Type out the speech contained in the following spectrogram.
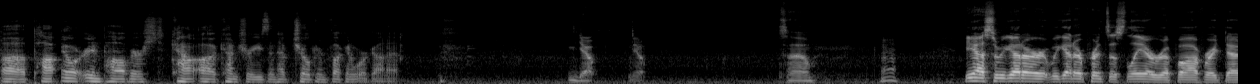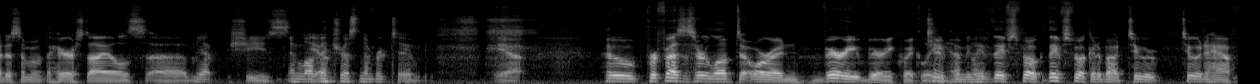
uh po- or impoverished co- uh, countries and have children fucking work on it. Yep. Yep. So. Huh. Yeah, so we got our we got our Princess Leia ripoff right down to some of the hairstyles. Um, Yep. She's And love yeah, interest number 2. Yeah. Who professes her love to Orin very very quickly. Too I mean they've they've spoke they've spoken about two two and a half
